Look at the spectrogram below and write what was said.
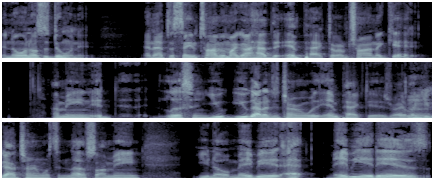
and no one else is doing it. And at the same time, am I going to have the impact that I'm trying to get? I mean, it. Listen, you you got to determine what the impact is, right? Like you got to determine what's enough. So I mean, you know, maybe it at maybe it is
